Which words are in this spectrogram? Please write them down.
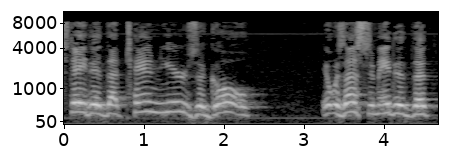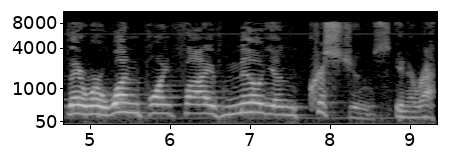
stated that 10 years ago, it was estimated that there were 1.5 million Christians in Iraq.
